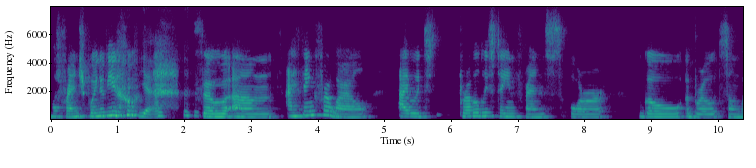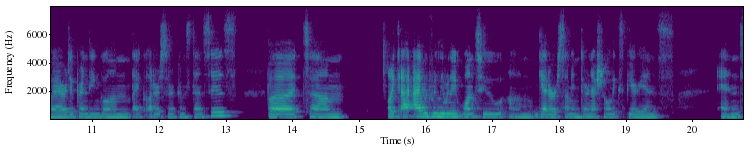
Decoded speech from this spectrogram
the french point of view yeah. so um, I think for a while I would probably stay in France or go abroad somewhere, depending on like other circumstances. But um, like I, I would really, really want to um, gather some international experience and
